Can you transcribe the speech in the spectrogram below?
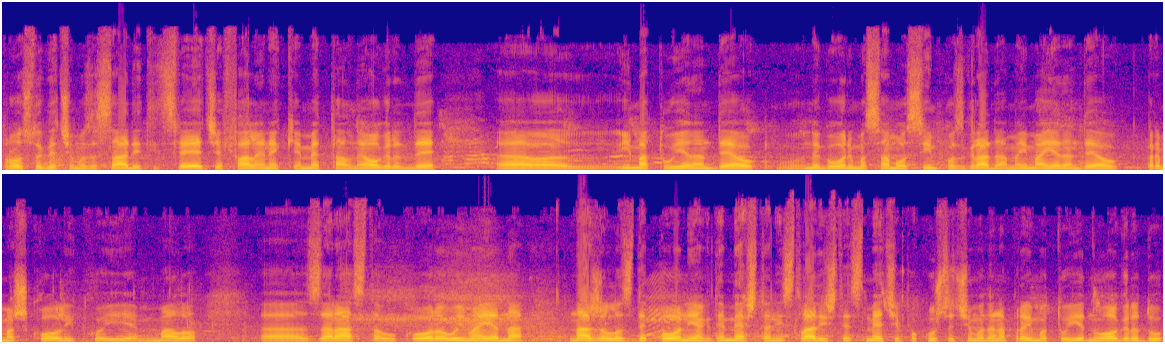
prostor gde ćemo zasaditi cveće, fale neke metalne ograde, ima tu jedan deo, ne govorimo samo o svim po zgradama, ima jedan deo prema školi koji je malo zarastao u korovu, ima jedna, nažalost, deponija gde meštani skladište smeće, pokušat ćemo da napravimo tu jednu ogradu,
